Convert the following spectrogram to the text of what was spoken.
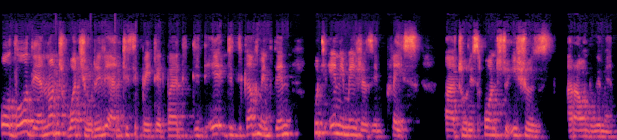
although they are not what you really anticipated, but did, did the government then put any measures in place uh, to respond to issues around women?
